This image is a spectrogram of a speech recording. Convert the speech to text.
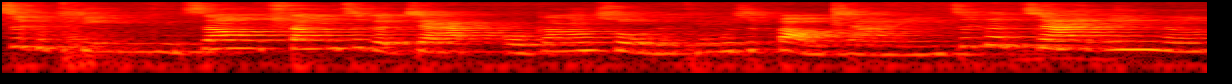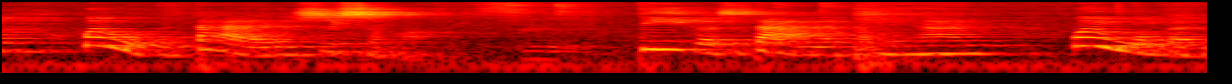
这个平，你知道，当这个加，我刚刚说我们的题目是报佳音，这个佳音呢，为我们带来的是什么？第一个是带来了平安，为我们，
